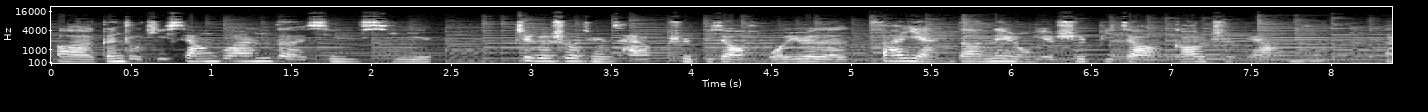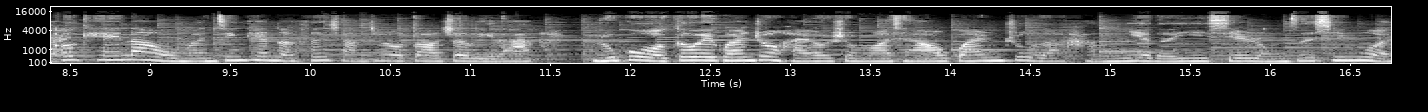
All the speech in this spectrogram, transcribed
呃跟主题相关的信息。这个社群才是比较活跃的，发言的内容也是比较高质量的。OK，那我们今天的分享就到这里啦。如果各位观众还有什么想要关注的行业的一些融资新闻，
